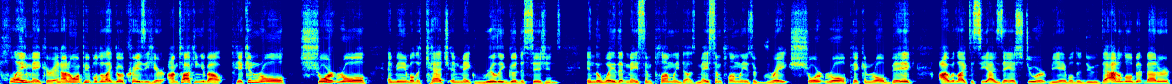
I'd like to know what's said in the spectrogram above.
playmaker. And I don't want people to like go crazy here. I'm talking about pick and roll, short roll, and being able to catch and make really good decisions in the way that Mason Plumlee does. Mason Plumlee is a great short roll, pick and roll big. I would like to see Isaiah Stewart be able to do that a little bit better.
